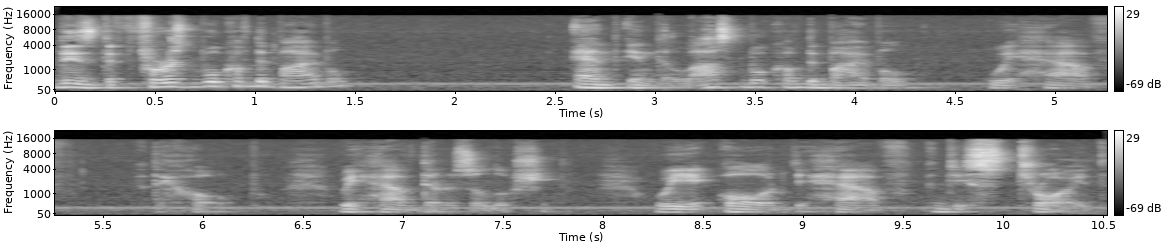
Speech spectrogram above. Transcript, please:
This is the first book of the Bible, and in the last book of the Bible, we have the hope, we have the resolution. We already have destroyed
